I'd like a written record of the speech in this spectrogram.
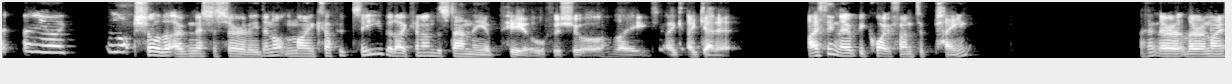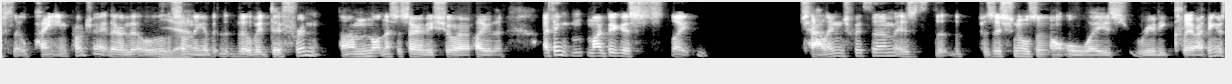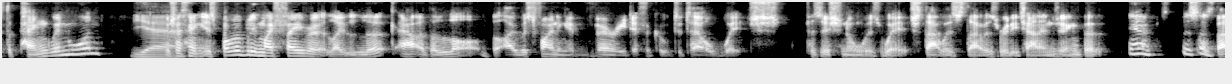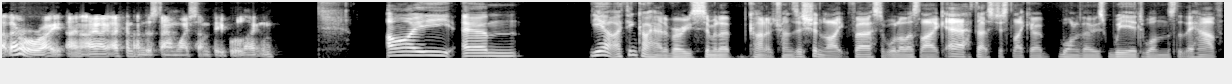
you know, I'm not sure that I've necessarily. They're not my cup of tea, but I can understand the appeal for sure. Like I, I get it. I think they would be quite fun to paint. I think they're they're a nice little painting project. They're a little Yeah. something a bit, little bit different. I'm not necessarily sure I play with them. I think my biggest like challenge with them is that the positionals are not always really clear. I think it's the penguin one, yeah, which I think is probably my favorite like look out of the lot. But I was finding it very difficult to tell which positional was which. That was that was really challenging. But yeah, besides that, they're all right, and I I can understand why some people like them. I um yeah, I think I had a very similar kind of transition. Like first of all, I was like, eh, that's just like a one of those weird ones that they have.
